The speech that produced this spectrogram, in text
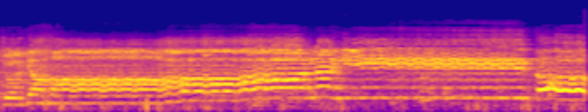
جو یہاں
